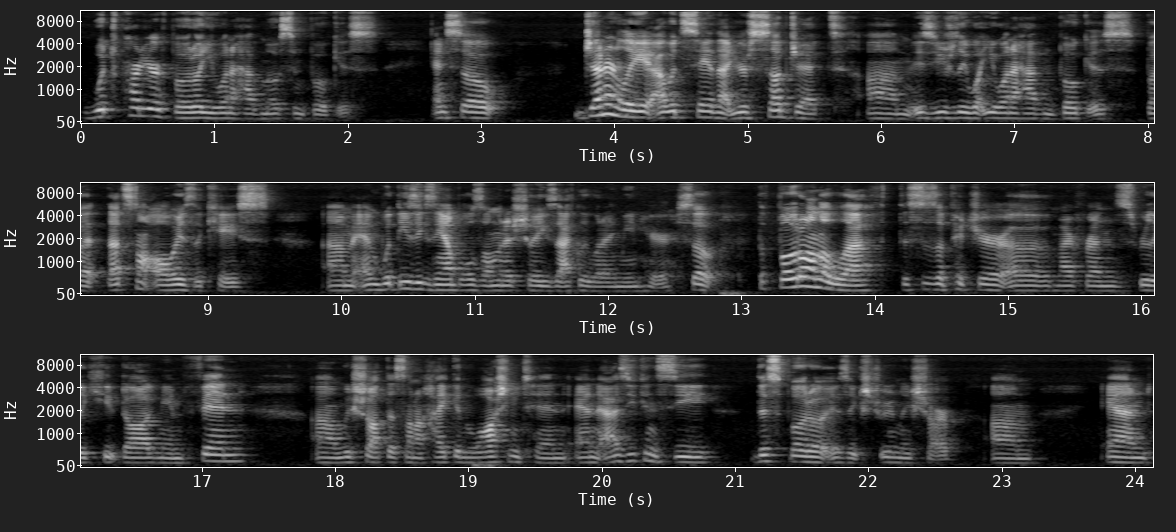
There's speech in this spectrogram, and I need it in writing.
which part of your photo you want to have most in focus. And so generally, I would say that your subject um, is usually what you want to have in focus, but that's not always the case. Um, and with these examples, I'm going to show you exactly what I mean here. So the photo on the left, this is a picture of my friend's really cute dog named Finn. Um, we shot this on a hike in Washington, and as you can see, this photo is extremely sharp. Um, and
